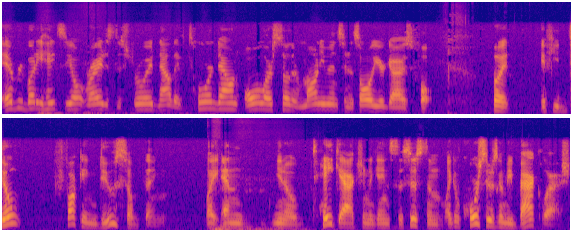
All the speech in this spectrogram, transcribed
everybody hates the alt right. It's destroyed. Now they've torn down all our southern monuments, and it's all your guys' fault. But if you don't fucking do something, like and you know take action against the system, like of course there's going to be backlash.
